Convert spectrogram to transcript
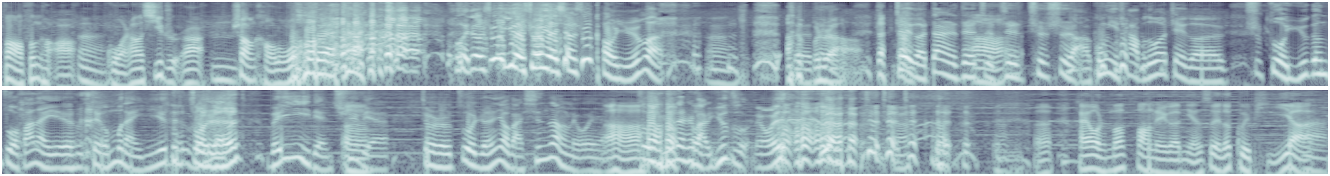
封好封口，嗯裹上锡纸，嗯，上烤炉。对，我就说越说越像说烤鱼嘛。嗯，对不是这个，但是这啊这这这是啊，工艺差不多。这个是做鱼跟做法乃伊，这个木乃伊 做人唯一一点区别就是做人要把心脏留下，啊，做鱼那是把鱼籽留下。对对对，呃，还有什么放这个碾碎的桂皮呀、啊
